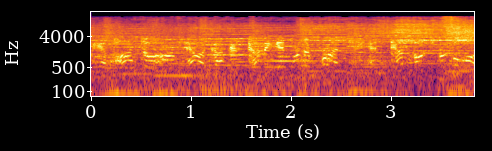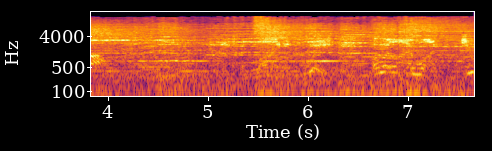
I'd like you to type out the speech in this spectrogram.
We have hostile armed helicopters coming in from the front and gunboats from below. Lying in wait. OLI-1, do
